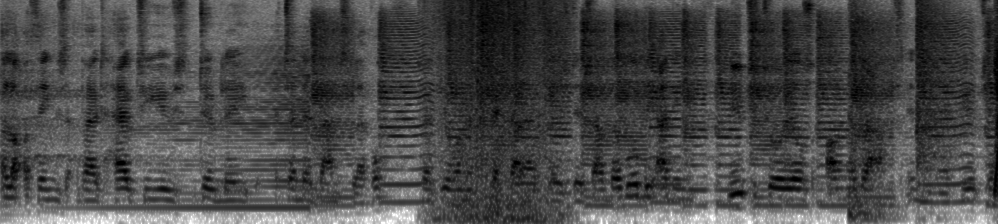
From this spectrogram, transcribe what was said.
a lot of things about how to use Doodly at an advanced level. So if you want to check that out, please do so. There will be adding new tutorials on other apps in the near future.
